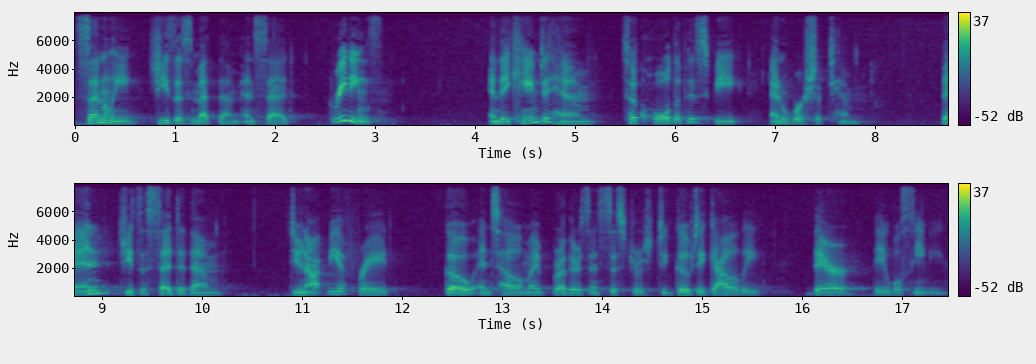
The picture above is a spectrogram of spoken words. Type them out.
Suddenly, Jesus met them and said, Greetings! And they came to him, took hold of his feet, and worshiped him. Then Jesus said to them, Do not be afraid. Go and tell my brothers and sisters to go to Galilee. There they will see me.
